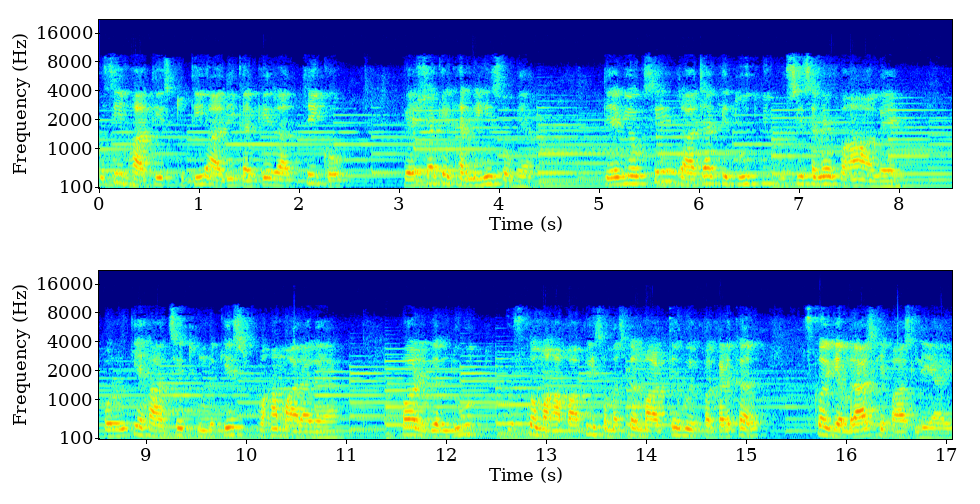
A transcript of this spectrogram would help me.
उसी भांति स्तुति आदि करके रात्रि को वैश्या के घर में ही सो गया। देवयोग से राजा के दूत भी उसी समय वहाँ आ गए और उनके हाथ से धूम्रकेश वहाँ मारा गया। और यमदूत उसको महापापी समझकर मारते हुए पकड़कर उसको यमराज के पास ले आए।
